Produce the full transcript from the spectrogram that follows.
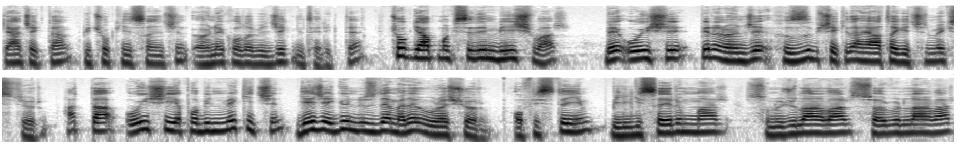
gerçekten birçok insan için örnek olabilecek nitelikte. Çok yapmak istediğim bir iş var ve o işi bir an önce hızlı bir şekilde hayata geçirmek istiyorum. Hatta o işi yapabilmek için gece gündüz demeden uğraşıyorum. Ofisteyim, bilgisayarım var, sunucular var, serverlar var.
